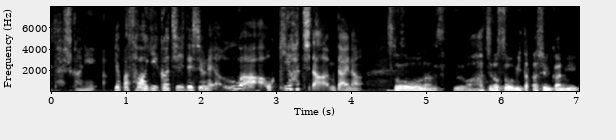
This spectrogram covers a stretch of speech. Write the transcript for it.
確かに。やっぱ騒ぎがちですよね。うわ大きい蜂だみたいな。そうなんです。蜂の巣を見た瞬間に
